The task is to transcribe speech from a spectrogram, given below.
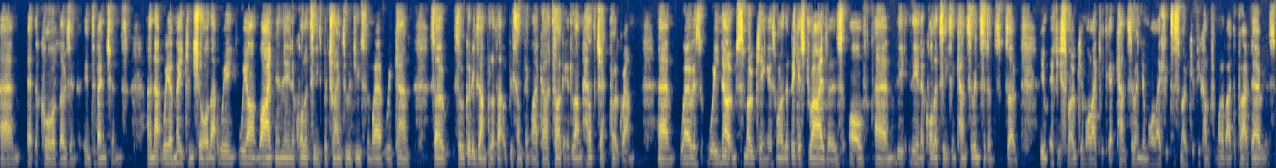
um, at the core of those in, interventions, and that we are making sure that we we aren't widening the inequalities, but trying to reduce them wherever we can. So, so a good example of that would be something like our targeted lung health check program, um, whereas we know smoking is one of the biggest drivers of um, the, the, inequalities in cancer incidence. So, you, if you smoke, you're more likely to get cancer, and you're more likely to smoke if you come from one of our deprived areas.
